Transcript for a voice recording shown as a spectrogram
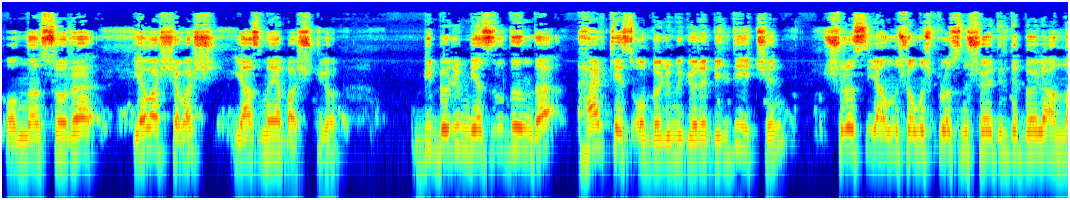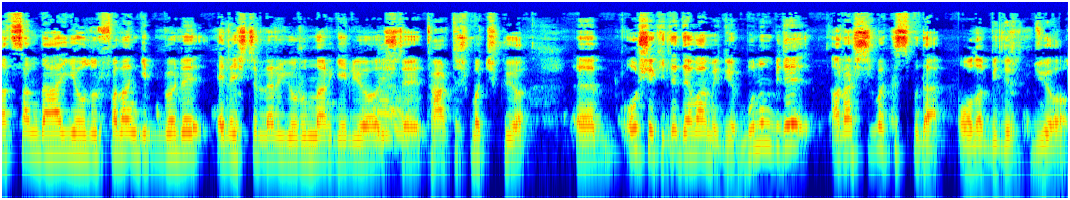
Ondan sonra yavaş yavaş yazmaya başlıyor. Bir bölüm yazıldığında herkes o bölümü görebildiği için şurası yanlış olmuş burasını şöyle dilde böyle anlatsan daha iyi olur falan gibi böyle eleştiriler, yorumlar geliyor. Hmm. işte tartışma çıkıyor. Ee, o şekilde devam ediyor. Bunun bir de araştırma kısmı da olabilir diyor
